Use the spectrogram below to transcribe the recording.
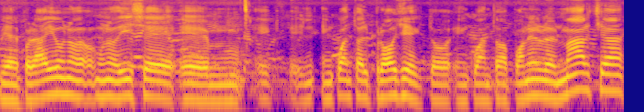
Bien, por ahí uno, dice, em, eh, en cuanto al proyecto, en cuanto a ponerlo en marcha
